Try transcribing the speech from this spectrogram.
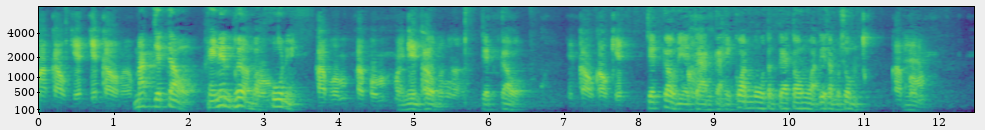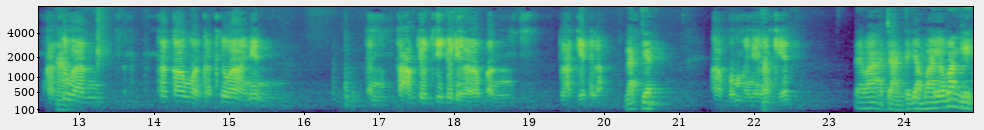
มาเก้าเจ็ดเจ็ดเก้าครับมักเจ็ดเก้าให้เน้นเพิ่มบอกคู่นี่ครับผมครับผมมาให้เน้เจ็นดเก้าเพิ่มตัวนี้ครับเจ็ดเก้าเจ็ดเก้าเก้าเจ็ดเจ็ดเก้านี่อาจารย์ก็ให้ก้อนหมูตั้งแต่ตองวดที่ท่านผู้ชม ครับผมอ่าก็คือว่า ถ้าต้องงวดก็คือว่าให้เน้นอันสามชุดที่ชุดนี้แหละครับมันลักเก็ตนี่แหละรักเจ็ด ครับผมให้เน้นลักเก็ตแต่ว่าอาจารย์ก็ย้ำว่าระวังเหล็ก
